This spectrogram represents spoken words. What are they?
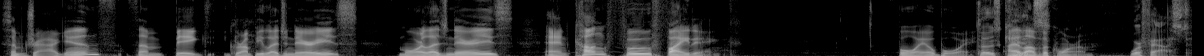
some dragons, some big grumpy legendaries, more legendaries, and kung fu fighting. Boy, oh boy. Those I love the quorum. We're fast.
